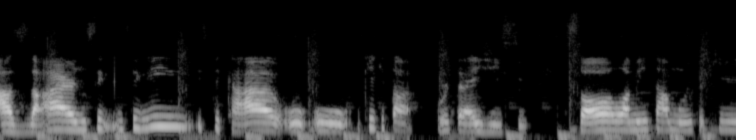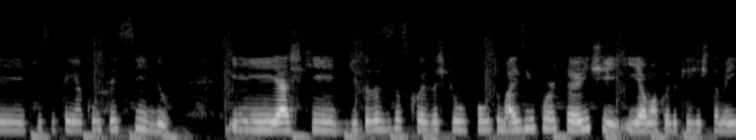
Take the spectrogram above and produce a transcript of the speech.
azar, não sei, não sei nem explicar o, o, o que está por trás disso. Só lamentar muito que, que isso tenha acontecido. E acho que de todas essas coisas, acho que o ponto mais importante, e é uma coisa que a gente também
